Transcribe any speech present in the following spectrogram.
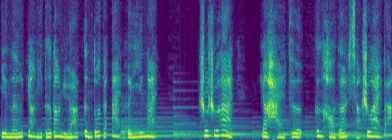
也能让你得到女儿更多的爱和依赖。说出爱，让孩子更好的享受爱吧。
